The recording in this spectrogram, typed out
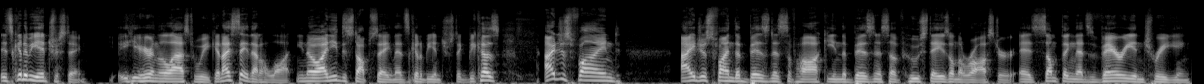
it's going to be interesting here in the last week. And I say that a lot. You know, I need to stop saying that it's going to be interesting because I just find I just find the business of hockey and the business of who stays on the roster as something that's very intriguing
